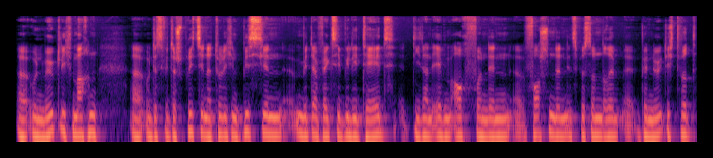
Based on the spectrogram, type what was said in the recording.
äh, unmöglich machen. Äh, und das widerspricht sich natürlich ein bisschen mit der Flexibilität, die dann eben auch von den äh, Forschenden insbesondere benötigt wird.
